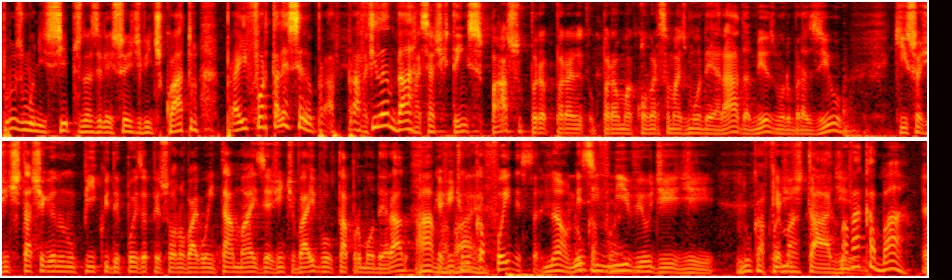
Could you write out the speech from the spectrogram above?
para os municípios nas eleições de 24, para ir fortalecendo, para a fila andar. Mas você acha que tem espaço para uma conversa mais moderada mesmo no Brasil? Que isso a gente está chegando num pico e depois a pessoa não vai aguentar mais e a gente vai voltar para o moderado? Ah, Porque a gente vai. nunca foi nessa, Não, nunca nesse foi. nível de, de- Nunca que foi, a gente mas, tá de- mas vai acabar. É?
